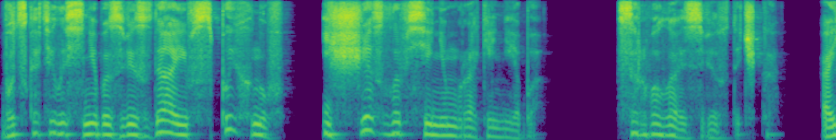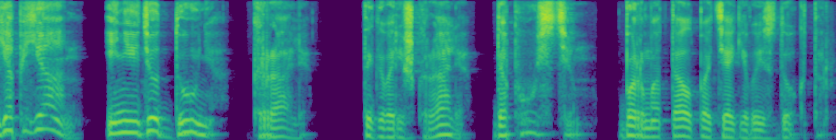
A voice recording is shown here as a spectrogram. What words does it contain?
вот скатилась с неба звезда и, вспыхнув, исчезла в синем мраке неба. Сорвалась звездочка. А я пьян, и не идет Дуня, краля. Ты говоришь, краля? Допустим, бормотал, потягиваясь доктор.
